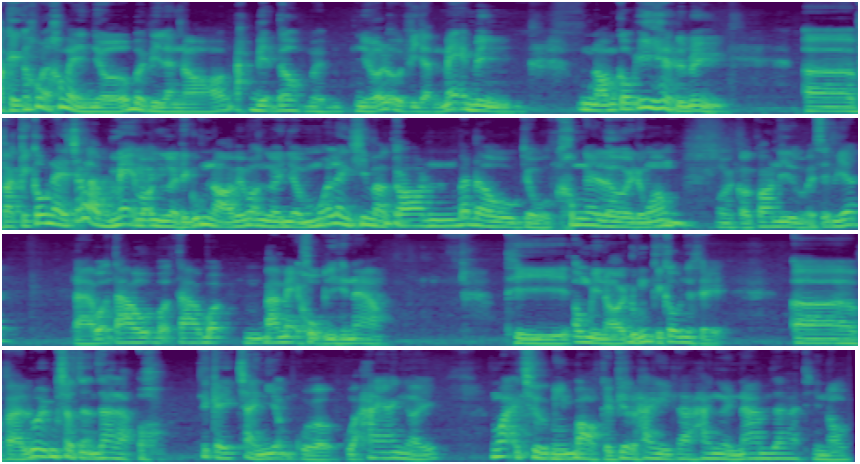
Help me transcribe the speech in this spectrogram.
và cái không không phải nhớ bởi vì là nó đặc biệt đâu mà nhớ là bởi vì là mẹ mình cũng nói một câu y hệt với mình uh, và cái câu này chắc là mẹ mọi người thì cũng nói với mọi người nhiều mỗi lần khi mà. Dạ. con bắt đầu kiểu không nghe lời đúng không ừ. rồi có con đi rồi mới sẽ biết là bọn tao bọn tao bọn ba mẹ khổ như thế nào thì ông ấy nói đúng cái câu như thế uh, và lúc ấy cũng chợt nhận ra là ồ thế cái trải nghiệm của của hai anh ấy ngoại trừ mình bỏ cái việc hai là hai người nam ra thì nó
